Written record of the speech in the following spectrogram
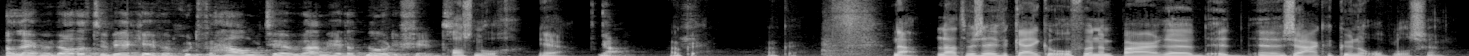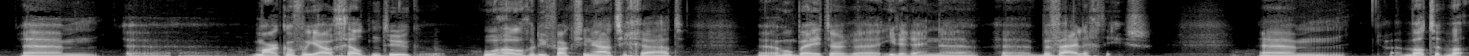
dan lijkt me wel dat de werkgever een goed verhaal moet hebben waarom hij dat nodig vindt. Alsnog, ja. Ja. Oké. Nou, laten we eens even kijken of we een paar uh, uh, zaken kunnen oplossen. Um, Marco, voor jou geldt natuurlijk hoe hoger die vaccinatiegraad, hoe beter iedereen beveiligd is. Um, wat, wat,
